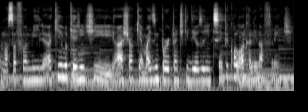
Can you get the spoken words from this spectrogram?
a nossa família, aquilo que a gente acha que é mais importante que Deus, a gente sempre coloca ali na frente.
